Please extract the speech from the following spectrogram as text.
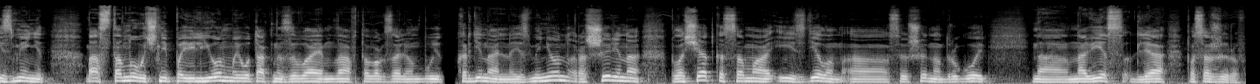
изменит остановочный павильон, мы его так называем на автовокзале, он будет кардинально изменен, расширена площадка сама и сделан э, совершенно другой э, навес для пассажиров.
